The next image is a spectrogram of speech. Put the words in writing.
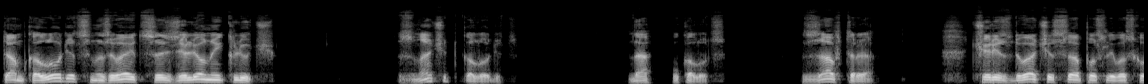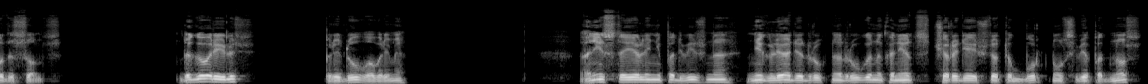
Там колодец называется «Зеленый ключ». Значит, колодец. Да, у колодца. Завтра, через два часа после восхода солнца. Договорились. Приду вовремя. Они стояли неподвижно, не глядя друг на друга. Наконец чародей что-то буркнул себе под нос,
